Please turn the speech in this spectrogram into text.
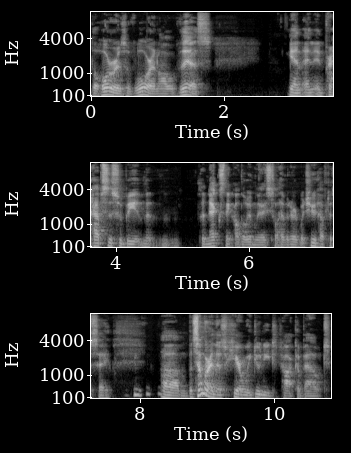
the horrors of war and all of this. And and, and perhaps this would be the, the next thing, although Emily, I still haven't heard what you have to say. um, but somewhere in this here, we do need to talk about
